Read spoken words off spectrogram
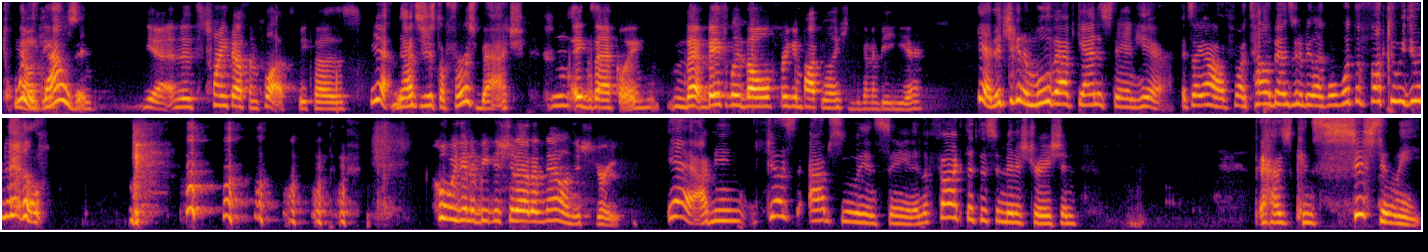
Twenty thousand. No, yeah, and it's twenty thousand plus because yeah, that's just the first batch. Mm, exactly. That basically the whole freaking population is going to be here. Yeah, they're going to move Afghanistan here. It's like, oh, fuck, Taliban's going to be like, well, what the fuck do we do now? Who are we going to beat the shit out of now in the street? Yeah, I mean, just absolutely insane. And the fact that this administration has consistently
